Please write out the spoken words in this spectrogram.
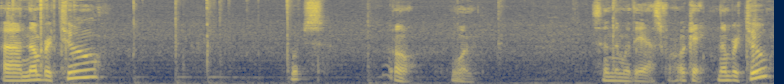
Uh, number two, whoops, oh, one. Send them what they asked for. Okay, number two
